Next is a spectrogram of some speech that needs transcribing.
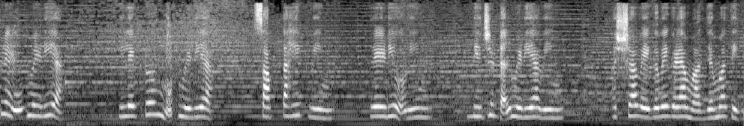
प्रिंट मीडिया इलेक्ट्रॉनिक मीडिया साप्ताहिक wing radio wing digital media wing अशा वेगवेगळ्या माध्यमातील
